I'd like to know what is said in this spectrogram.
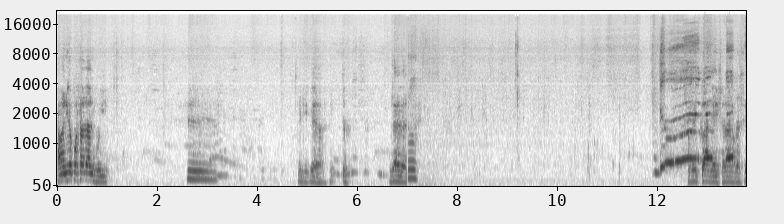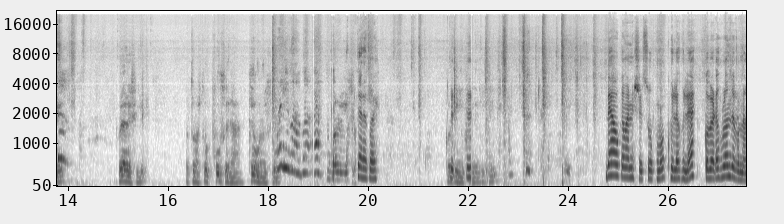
আমার নিয়ে প্রসাদ আনবই। হুম। একটু আগে আমার ঘুরে গেছিলি তোমার ফুসে না কেমন দেখাও কে মানুষের চোখ মুখ খুলে খুলে কবেটা খুলন যাব না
